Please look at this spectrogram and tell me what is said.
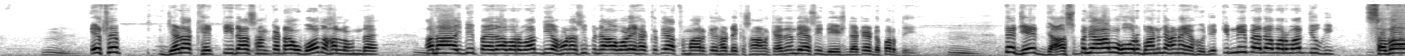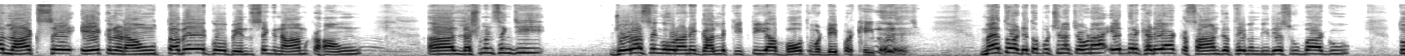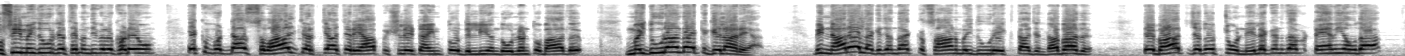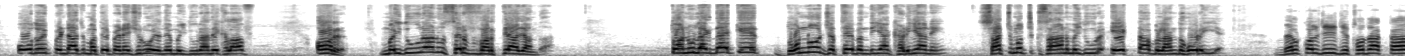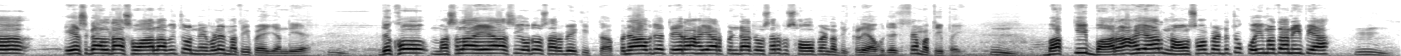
ਇੱਥੇ ਜਿਹੜਾ ਖੇਤੀ ਦਾ ਸੰਕਟ ਆ ਉਹ ਬਹੁਤ ਹੱਲ ਹੁੰਦਾ ਹੈ। ਅਨਾਜ ਦੀ ਪੈਦਾਵਾਰ ਵੱਧਦੀ ਆ। ਹੁਣ ਅਸੀਂ ਪੰਜਾਬ ਵਾਲੇ ਹੱਕ ਤੇ ਹੱਥ ਮਾਰ ਕੇ ਸਾਡੇ ਕਿਸਾਨ ਕਹਿ ਦਿੰਦੇ ਅਸੀਂ ਦੇਸ਼ ਦਾ ਢਿੱਡ ਭਰਦੇ ਹਾਂ। ਤੇ ਜੇ 10 ਪੰਜਾਬ ਹੋਰ ਬਣ ਜਾਣਾ ਇਹੋ ਜੇ ਕਿੰਨੀ ਪੈਦਾਵਾਰ ਵੱਧ ਜੂਗੀ? ਸਵਾ ਲੱਖ ਸੇ ਇੱਕ ਲੜਾਉਂ ਤਵੇ ਗੋਬਿੰਦ ਸਿੰਘ ਨਾਮ ਕਹਾਉਂ ਲక్ష్మణ ਸਿੰਘ ਜੀ ਜੋਰਾ ਸਿੰਘ ਹੋਰਾਂ ਨੇ ਗੱਲ ਕੀਤੀ ਆ ਬਹੁਤ ਵੱਡੇ ਪ੍ਰਖੇਪ ਵਿੱਚ ਮੈਂ ਤੁਹਾਡੇ ਤੋਂ ਪੁੱਛਣਾ ਚਾਹਣਾ ਇੱਧਰ ਖੜਿਆ ਕਿਸਾਨ ਜਥੇਬੰਦੀ ਦੇ ਸੂਬਾ ਆਗੂ। ਤੁਸੀਂ ਮਜ਼ਦੂਰ ਜਥੇਬੰਦੀ ਵੱਲੋਂ ਖੜੇ ਹੋ। ਇੱਕ ਵੱਡਾ ਸਵਾਲ ਚਰਚਾ ਚ ਰਿਹਾ ਪਿਛਲੇ ਟਾਈਮ ਤੋਂ ਦਿੱਲੀ ਅੰਦੋਲਨ ਤੋਂ ਬਾਅਦ। ਮਜ਼ਦੂਰਾਂ ਦਾ ਇੱਕ ਗਿਲਾ ਰਿਹਾ ਵੀ ਨਾਰਾ ਲੱਗ ਜਾਂਦਾ ਕਿਸਾਨ ਮਜ਼ਦੂਰ ਏਕਤਾ ਜਿੰਦਾਬਾਦ। ਤੇ ਬਾਅਦ 'ਚ ਜਦੋਂ ਝੋਨੇ ਲੱਗਣ ਦਾ ਟਾਈਮ ਹੀ ਆਉਂਦਾ, ਉਦੋਂ ਹੀ ਪਿੰਡਾਂ 'ਚ ਮਤੇ ਪੈਣੇ ਸ਼ੁਰੂ ਹੋ ਜਾਂਦੇ ਮਜ਼ਦੂਰਾਂ ਦੇ ਖਿਲਾਫ। ਔਰ ਮਜ਼ਦੂਰਾਂ ਨੂੰ ਸਿਰਫ ਵਰਤਿਆ ਜਾਂਦਾ। ਤੁਹਾਨੂੰ ਲੱਗਦਾ ਕਿ ਦੋਨੋਂ ਜਥੇਬੰਦੀਆਂ ਖੜੀਆਂ ਨੇ? ਸੱਚਮੁੱਚ ਕਿਸਾਨ ਮਜ਼ਦੂਰ ਏਕਤਾ ਬੁਲੰਦ ਹੋ ਰਹੀ ਹੈ। ਬਿਲਕੁਲ ਜੀ ਜਿੱਥੋਂ ਤੱਕ ਇਸ ਗੱਲ ਦਾ ਸਵਾਲ ਆ ਵੀ ਝੋਨੇ ਵੇਲੇ ਮਤੇ ਪੈ ਜਾਂਦੇ ਆ। ਦੇਖੋ ਮਸਲਾ ਇਹ ਆ ਅਸੀਂ ਉਦੋਂ ਸਰਵੇ ਕੀਤਾ। ਪੰਜਾਬ ਦੇ 13000 ਪਿੰਡਾਂ ਚੋਂ ਸਿਰਫ 100 ਪਿੰਡ ਨਿਕਲਿਆ ਉਹ ਜਿੱਥੇ ਮਤੇ ਪਏ ਹੂੰ। ਬਾਕੀ 12900 ਪਿੰਡ ਚੋਂ ਕੋਈ ਮਤਾ ਨਹੀਂ ਪਿਆ।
